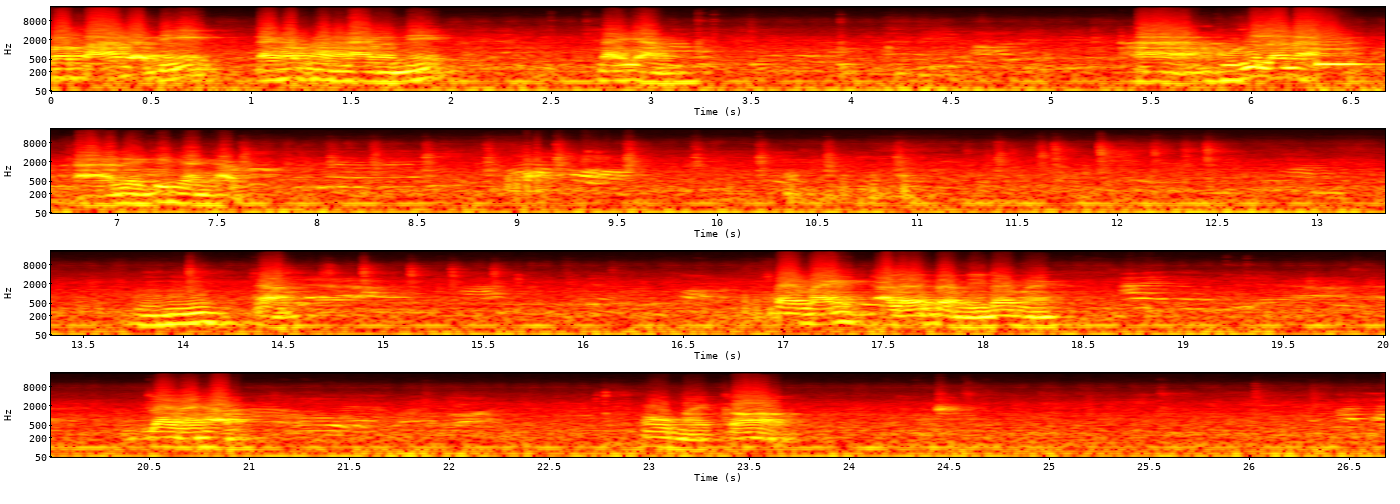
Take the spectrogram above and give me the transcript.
ฟ้าๆแบบนี้นะครับห่างๆแบบนี้ได้ยังอ่าหูขึ้นแล้วนะอ่าเลยขึ้นยังครับอือฮึจ้ะได้ไหมอะไรแบบนี้ได้ไหมอะไรตรงนี้ได้ไหมครับ โอ้ my god อะไร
